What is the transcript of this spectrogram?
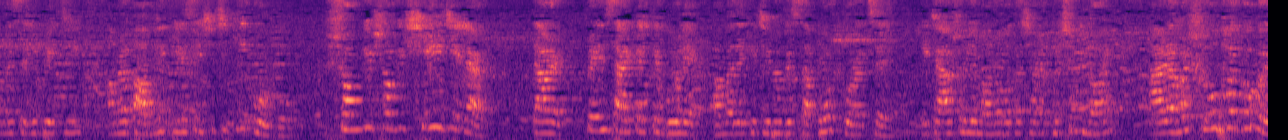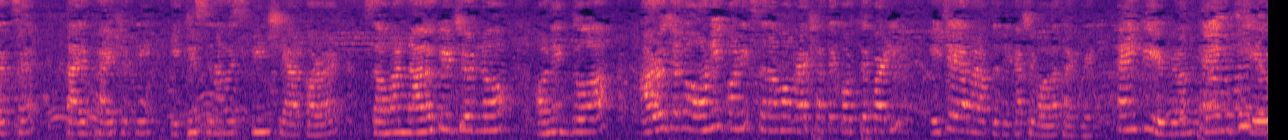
আমরা সেলিব্রিটি আমরা পাবলিক প্লেসে এসেছি, কি করব? সঙ্গে সঙ্গে সেই জেলার তার ফ্রেন্ড সার্কেলকে বলে আমাদেরকে যেভাবে সাপোর্ট করেছে, এটা আসলে মানবতা ছাড়া কিছুই নয়। আর আমার সৌভাগ্য হয়েছে, তাই ভাইয়ের সাথে একটি সিনেমার স্ক্রিন শেয়ার করার। তো আমার নায়কের জন্য অনেক দোয়া আরও যেন অনেক অনেক সিনেমা আমরা একসাথে করতে পারি, এটাই আমার আপনাদের কাছে বলা থাকবে। Thank you thank you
